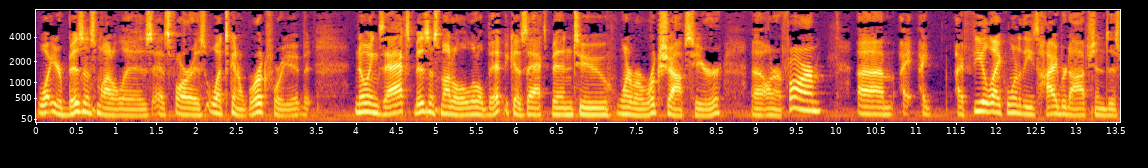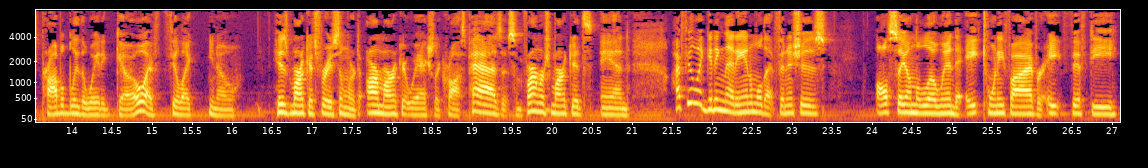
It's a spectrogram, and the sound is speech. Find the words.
what your business model is as far as what's going to work for you. But knowing Zach's business model a little bit, because Zach's been to one of our workshops here uh, on our farm, um, I, I I feel like one of these hybrid options is probably the way to go. I feel like you know his market's very similar to our market. We actually cross paths at some farmers markets, and I feel like getting that animal that finishes, I'll say on the low end, at 825 or 850.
